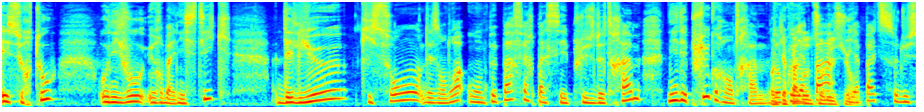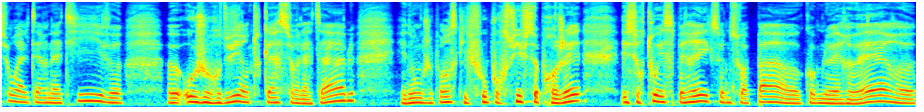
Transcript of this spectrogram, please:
et surtout au niveau urbanistique, des lieux qui sont des endroits où on ne peut pas faire passer plus de trams, ni des plus grands trams. Donc, il n'y a, pas de solution alternative aujourd'hui, en tout cas sur la table. Et donc donc je pense qu'il faut poursuivre ce projet et surtout espérer que ce ne soit pas euh, comme le RER e euh,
